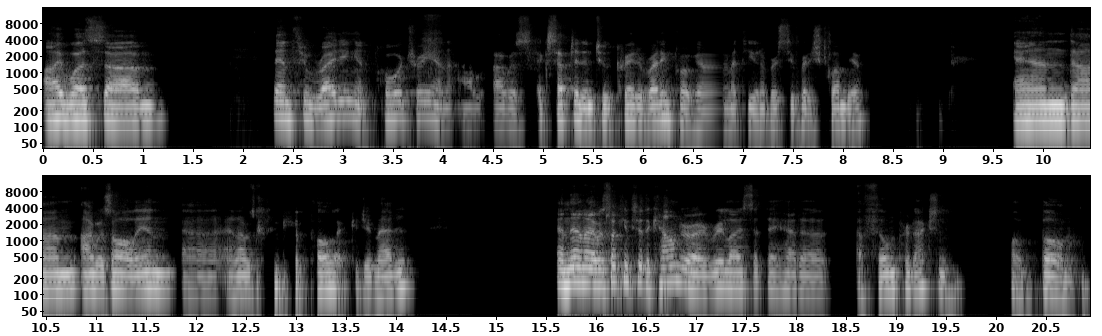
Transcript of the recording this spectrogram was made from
I was um, then through writing and poetry, and I, I was accepted into a creative writing program at the University of British Columbia. And um, I was all in, uh, and I was going to be a poet. Could you imagine? And then I was looking through the calendar. I realized that they had a, a film production. Oh, boom!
